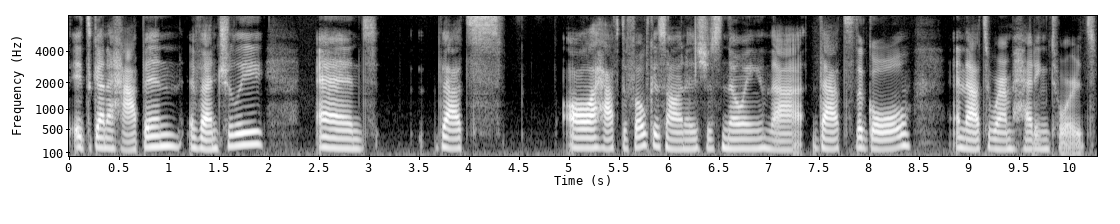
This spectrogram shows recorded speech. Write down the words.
it's going to happen eventually and that's all I have to focus on is just knowing that that's the goal and that's where I'm heading towards.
